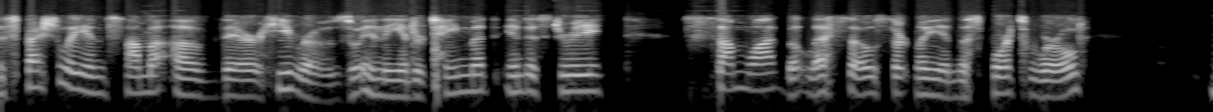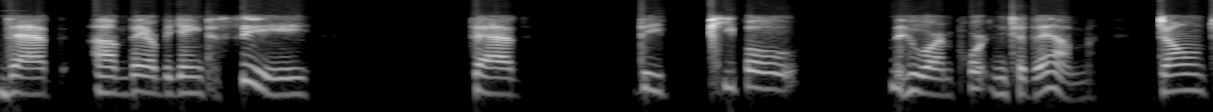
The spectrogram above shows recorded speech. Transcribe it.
especially in some of their heroes in the entertainment industry, somewhat, but less so, certainly in the sports world, that um, they are beginning to see that the people who are important to them don't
